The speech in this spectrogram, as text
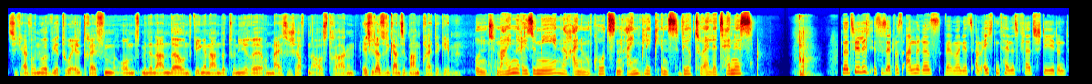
sich einfach nur virtuell treffen und miteinander und gegeneinander Turniere und Meisterschaften austragen. Es wird also die ganze Bandbreite geben. Und mein Resümee nach einem kurzen Einblick ins virtuelle Tennis. Natürlich ist es etwas anderes, wenn man jetzt am echten Tennisplatz steht und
